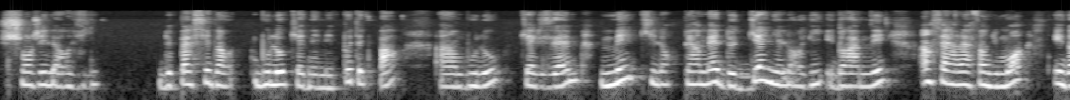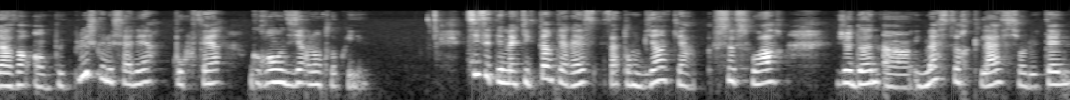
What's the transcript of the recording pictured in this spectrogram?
changer leur vie, de passer d'un boulot qu'elles n'aimaient peut-être pas à un boulot qu'elles aiment, mais qui leur permet de gagner leur vie et de ramener un salaire à la fin du mois et d'avoir un peu plus que le salaire pour faire grandir l'entreprise. Si cette thématique t'intéresse, ça tombe bien car ce soir, je donne une masterclass sur le thème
